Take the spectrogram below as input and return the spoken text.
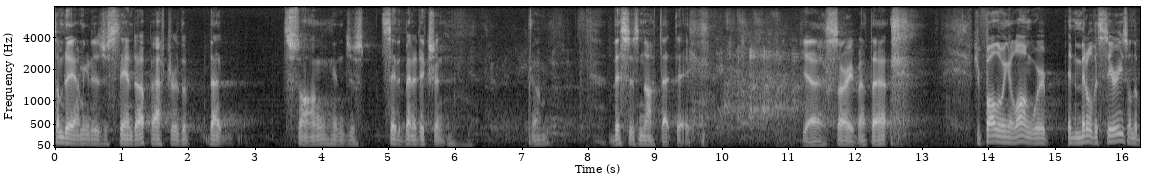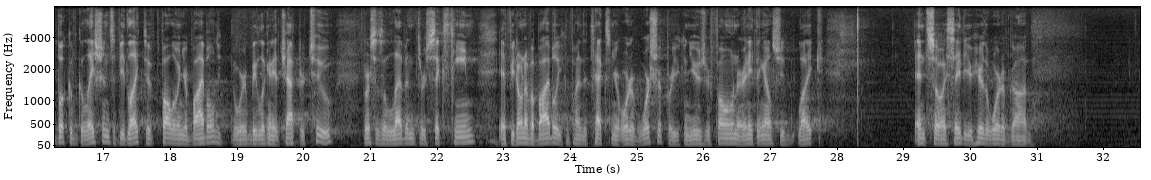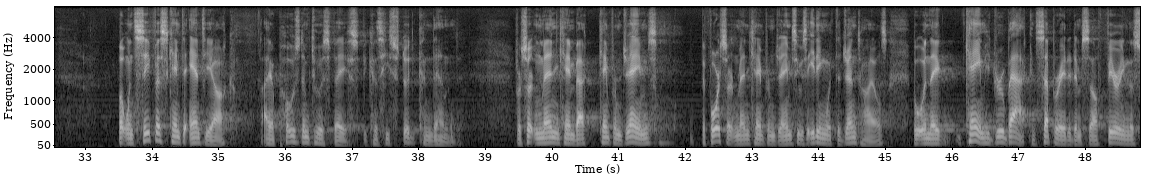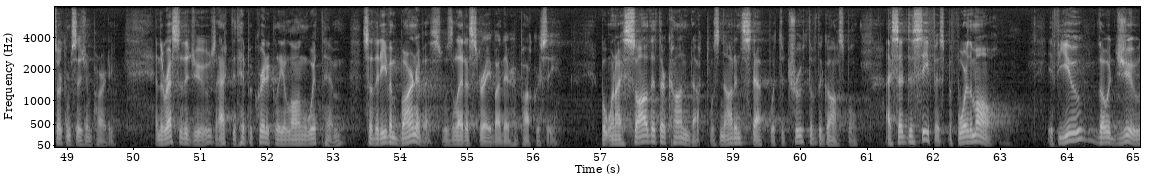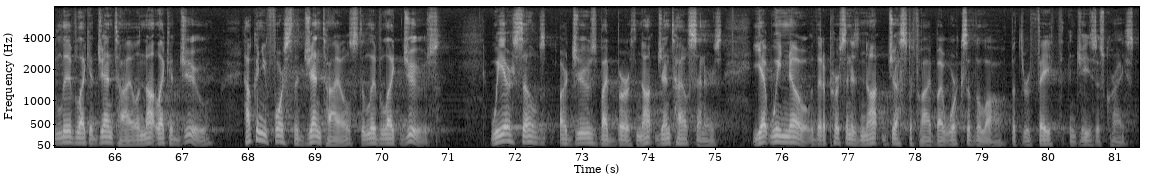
Someday I'm going to just stand up after the, that song and just say the benediction. Um, this is not that day. yeah, sorry about that. If you're following along, we're in the middle of a series on the book of Galatians. If you'd like to follow in your Bible, we'll be looking at chapter 2, verses 11 through 16. If you don't have a Bible, you can find the text in your order of worship, or you can use your phone or anything else you'd like. And so I say to you, hear the word of God. But when Cephas came to Antioch, I opposed him to his face because he stood condemned. For certain men came back came from James, before certain men came from James, he was eating with the Gentiles, but when they came, he drew back and separated himself, fearing the circumcision party. And the rest of the Jews acted hypocritically along with him, so that even Barnabas was led astray by their hypocrisy. But when I saw that their conduct was not in step with the truth of the gospel, I said to Cephas before them all, If you, though a Jew, live like a Gentile and not like a Jew, how can you force the Gentiles to live like Jews? We ourselves are Jews by birth, not Gentile sinners, yet we know that a person is not justified by works of the law, but through faith in Jesus Christ.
